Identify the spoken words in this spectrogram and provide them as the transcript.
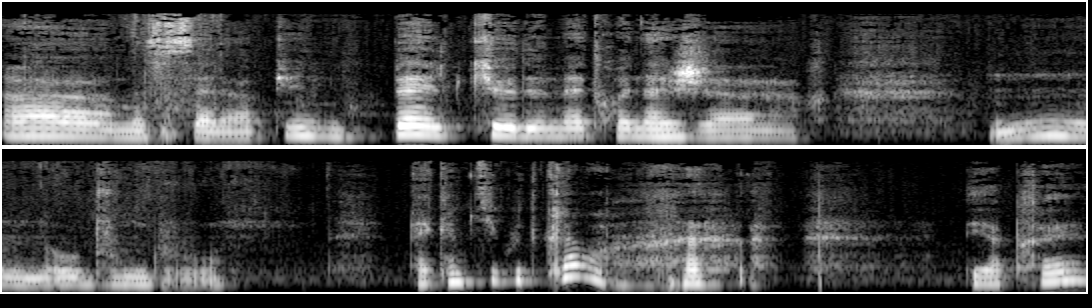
Ah, ma salope, une belle queue de maître nageur. Hum, au bon goût. Avec un petit goût de chlore. Et après,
